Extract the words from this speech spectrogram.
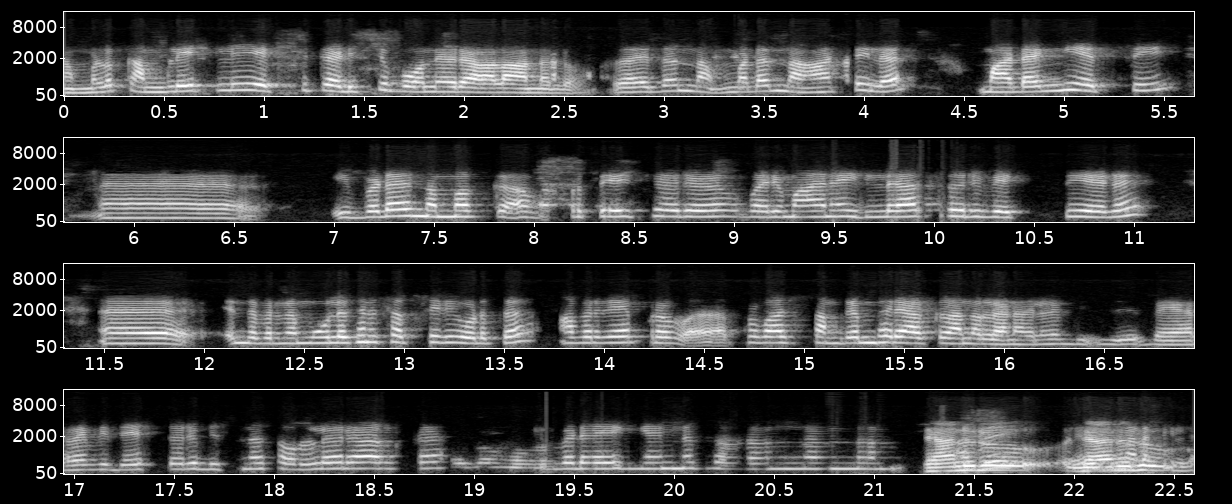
നമ്മൾ കംപ്ലീറ്റ്ലി എക്സിറ്റ് അടിച്ചു പോകുന്ന ഒരാളാണല്ലോ. അതായത് നമ്മുടെ നാട്ടിൽ മടങ്ങി എത്തി ഇവിടെ നമുക്ക് പ്രത്യേകിച്ച് ഒരു വരുമാനം ഇല്ലാത്ത ഒരു വ്യക്തിയുടെ എന്താ പറയുക മൂലധന സബ്സിഡി കൊടുത്ത് അവരെ പ്രവ- പ്രവാസി സംരംഭരാക്കുക എന്നുള്ളതാണ്. അതിൽ വേറെ വിദേശത്ത് ഒരു ബിസിനസ് ഉള്ള ഒരാൾക്ക് ഇവിടെ ഇങ്ങനെ തുടങ്ങുന്ന ഞാനൊരു ഞാനൊരു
